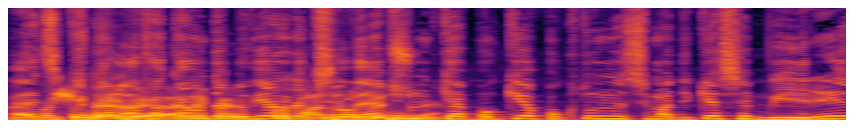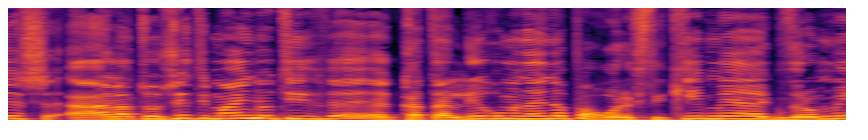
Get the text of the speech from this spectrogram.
Έτσι και καλά θα κάνουν τα παιδιά να ταξιδέψουν και από εκεί αποκτούν σημαντικές εμπειρίες. Αλλά το ζήτημα είναι ότι δεν καταλήγουμε να είναι απαγορευτική μια εκδρομή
